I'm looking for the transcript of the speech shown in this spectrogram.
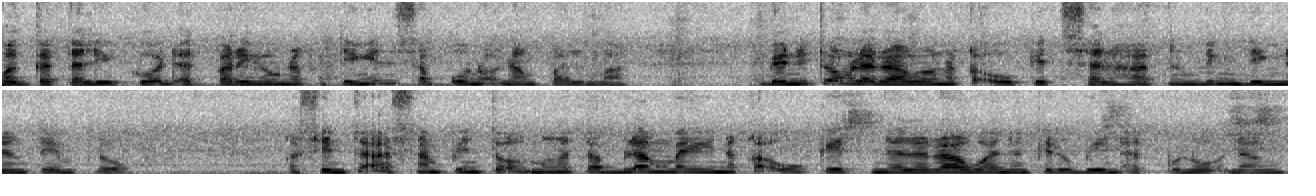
magkatalikod at parehong nakatingin sa puno ng palma. Ganito ang larawang nakaukit sa lahat ng dingding ng templo Kasintaas ng pinto ang mga tablang may nakaukit na larawan ng kirubin at puno ng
